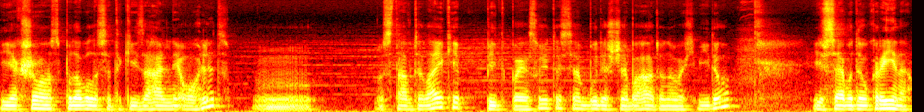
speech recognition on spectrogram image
Якщо вам сподобався такий загальний огляд, ставте лайки, підписуйтеся, буде ще багато нових відео. І все буде Україна!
